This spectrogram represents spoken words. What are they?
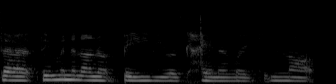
that Three Men and a Baby was kind of like not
